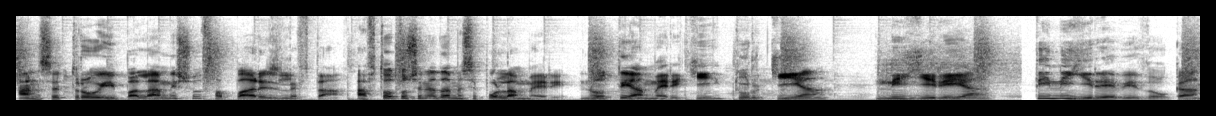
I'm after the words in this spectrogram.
Αν σε τρώει η παλάμη σου, θα πάρεις λεφτά. Αυτό το συναντάμε σε πολλά μέρη. Νότια Αμερική, Τουρκία, Νιγηρία, τι νιγηρεύει εδώ καν;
